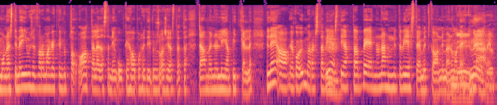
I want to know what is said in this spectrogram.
monesti ne ihmiset varmaan, ketkä niin kuin ajattelee tästä niin kuin kehopositiivisuusasiasta, että tämä on mennyt liian pitkälle, niin ne A, joko ymmärrä sitä viestiä, tai B, ne on nähnyt niitä viestejä, mitkä on nimenomaan Niin. tehty Niin. väärin. Jep,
